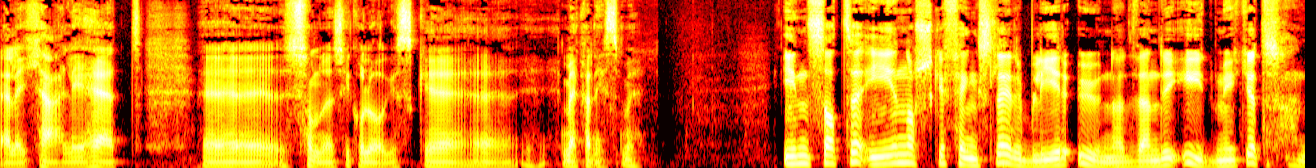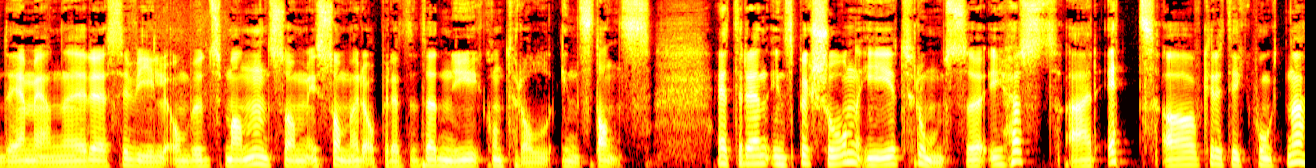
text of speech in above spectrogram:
eller kjærlighet. Eh, sånne psykologiske eh, mekanismer. Innsatte i norske fengsler blir unødvendig ydmyket. Det mener Sivilombudsmannen, som i sommer opprettet en ny kontrollinstans. Etter en inspeksjon i Tromsø i høst er ett av kritikkpunktene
